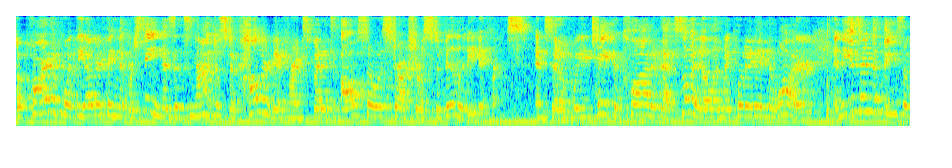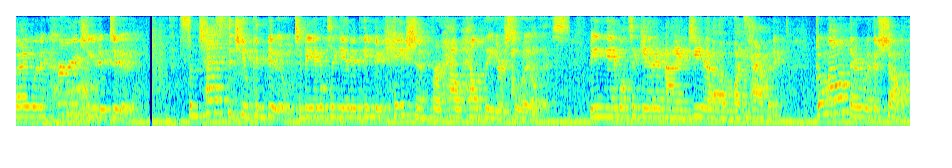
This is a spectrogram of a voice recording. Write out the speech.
But part of what the other thing that we're seeing is it's not just a color difference, but it's also a structural stability difference. And so if we take a clod of that soil and we put it into water, and these are the things that I would encourage you to do. Some tests that you can do to be able to get an indication for how healthy your soil is. Being able to get an idea of what's happening. Go out there with a shovel.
